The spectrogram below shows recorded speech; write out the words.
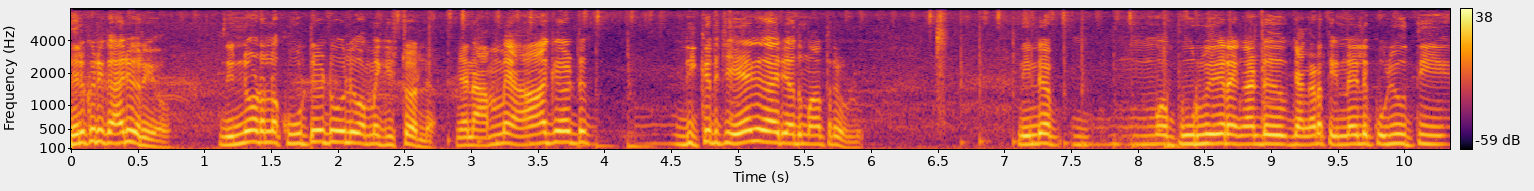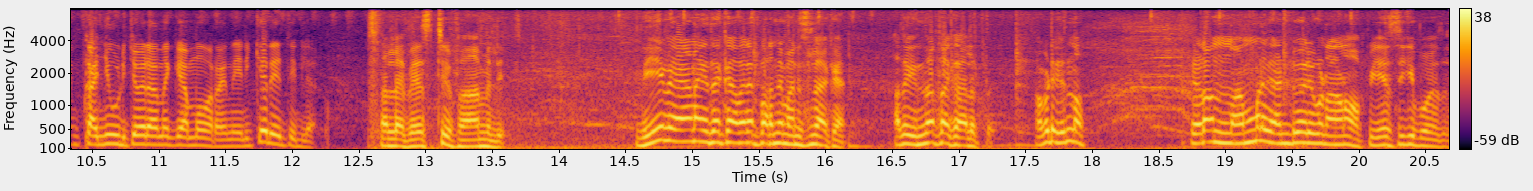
നിനക്കൊരു കാര്യം അറിയോ? നിന്നോടുള്ള കൂട്ടുകെട്ട് പോലും അമ്മയ്ക്ക് ഇഷ്ടമല്ല. ഞാൻ അമ്മ ആകെയായിട്ട് ധിക്കരിച്ച ഏക കാര്യം അത് മാത്രമേ ഉള്ളൂ. നിന്റെ പൂർവികരെ എങ്ങാണ്ട് ഞങ്ങളുടെ തിണ്ണയിൽ കുഴി കുത്തി കഞ്ഞി കുടിച്ചവരാന്നൊക്കെ അമ്മ പറയുന്നത്. എനിക്കറിയത്തില്ല. അല്ല ബെസ്റ്റ് ഫാമിലി നീ വേണം ഇതൊക്കെ അവരെ പറഞ്ഞ് മനസ്സിലാക്കാൻ. അത് ഇന്നത്തെ കാലത്ത്. അവിടെ ഇരുന്നോ? എടാ നമ്മൾ രണ്ടുപേരും കൂടെ ആണോ പി എസ് സിക്ക് പോയത്?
